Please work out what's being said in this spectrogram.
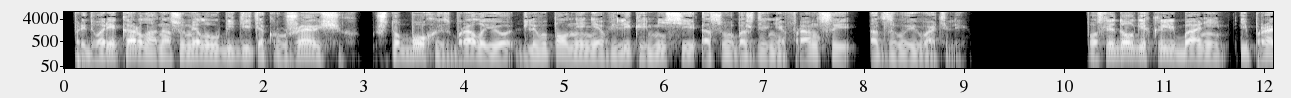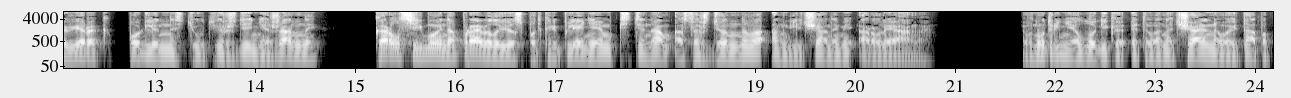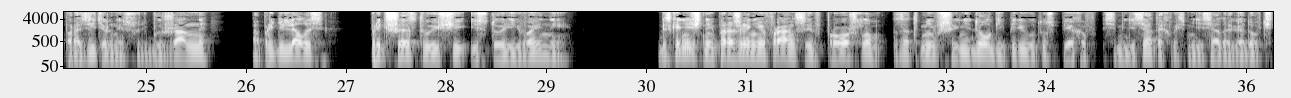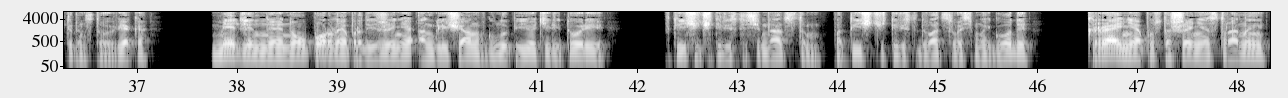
При дворе Карла она сумела убедить окружающих, что Бог избрал ее для выполнения великой миссии освобождения Франции от завоевателей. После долгих колебаний и проверок подлинности утверждения Жанны, Карл VII направил ее с подкреплением к стенам осажденного англичанами Орлеана. Внутренняя логика этого начального этапа поразительной судьбы Жанны определялась предшествующей историей войны. Бесконечные поражения Франции в прошлом, затмившие недолгий период успехов 70-80-х годов XIV века, медленное, но упорное продвижение англичан вглубь ее территории в 1417 по 1428 годы, крайнее опустошение страны,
